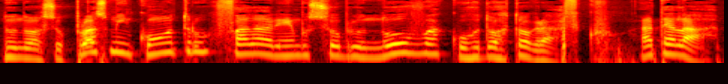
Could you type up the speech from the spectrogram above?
No nosso próximo encontro falaremos sobre o novo acordo ortográfico. Até lá!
